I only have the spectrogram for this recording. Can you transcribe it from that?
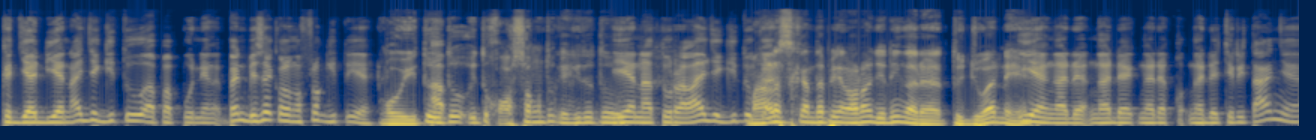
kejadian aja gitu apa pun yang kan biasanya kalau ngevlog gitu ya. Oh itu Ap- itu itu kosong tuh kayak gitu tuh. Iya natural aja gitu Males kan. kan tapi kan orang jadi nggak ada tujuannya ya. Iya nggak ada nggak ada nggak ada nggak ada ceritanya.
